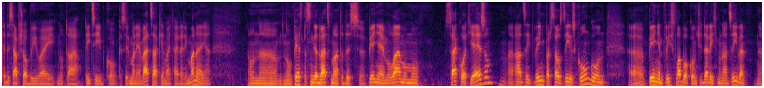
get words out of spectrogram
kad es apšaubīju, vai nu, tā ticība, ko, kas ir maniem vecākiem, vai tā ir arī manējā. Un, uh, nu, 15 gadu vecumā tad es pieņēmu lēmumu sekot Jēzum, atzīt viņu par savas dzīves kungu un uh, pieņemt visu labo, ko viņš ir darījis manā dzīvē, uh,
